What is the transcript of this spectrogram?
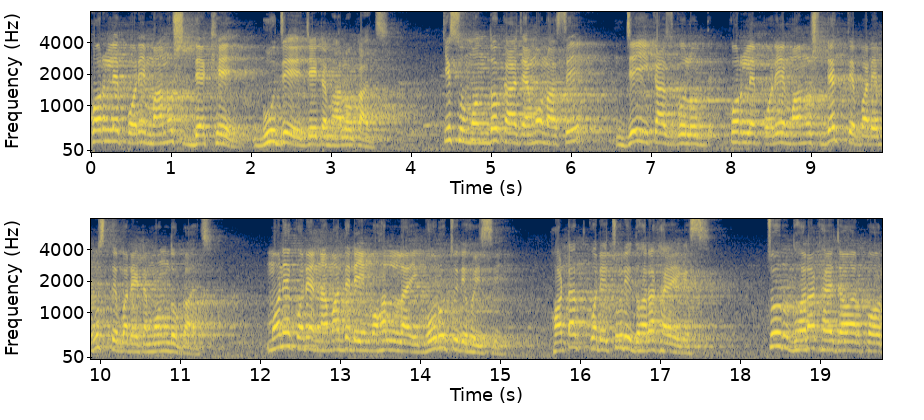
করলে পরে মানুষ দেখে, বুঝে যে এটা ভালো কাজ। কিছু মন্দ কাজ এমন আছে, যেই কাজগুলো করলে পরে মানুষ দেখতে পারে, বুঝতে পারে এটা মন্দ কাজ। মনে করেন আমাদের এই মহল্লায় গরু চুরি হয়েছে হঠাৎ করে চুরি ধরা খায় গেছে। চোর ধরা খায় যাওয়ার পর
